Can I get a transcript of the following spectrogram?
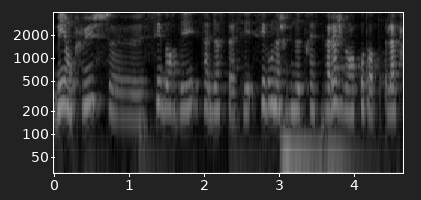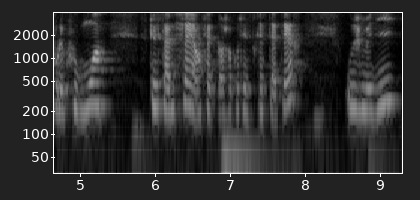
Mais en plus, euh, c'est bordé, ça va bien se passer, c'est bon, on a choisi notre prestataire. là, je me rends compte, là pour le coup, moi, ce que ça me fait en fait quand je rencontre les prestataires, où je me dis,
